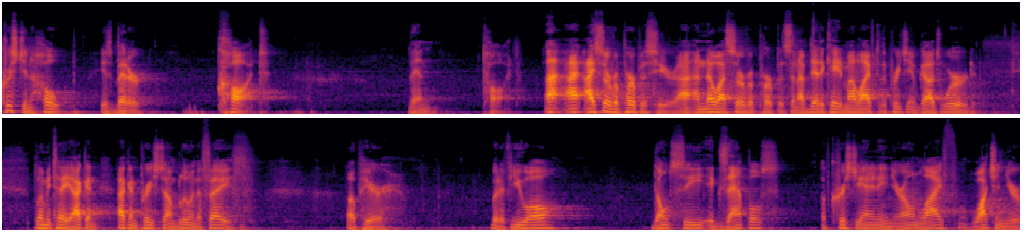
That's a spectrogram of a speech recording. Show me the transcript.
Christian hope is better caught than taught. I, I, I serve a purpose here. I, I know I serve a purpose, and I've dedicated my life to the preaching of God's word. But let me tell you, I can, I can preach till I'm blue in the face up here. But if you all don't see examples of Christianity in your own life, watching your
